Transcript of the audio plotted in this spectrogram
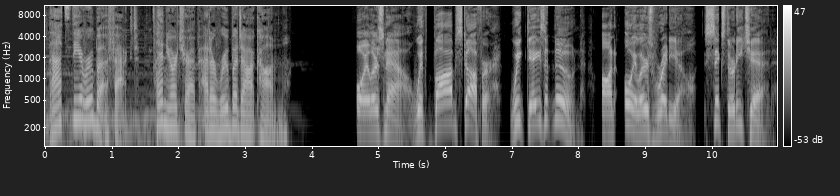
That's the Aruba effect. Plan your trip at aruba.com. Oilers Now with Bob Stauffer. Weekdays at noon on Oilers Radio, 630 CHED.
